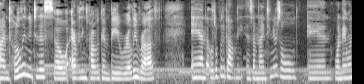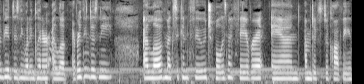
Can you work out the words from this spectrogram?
I'm totally new to this, so everything's probably going to be really rough. And a little bit about me is I'm 19 years old, and one day I want to be a Disney wedding planner. I love everything Disney. I love Mexican food. Chipotle is my favorite, and I'm addicted to coffee.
